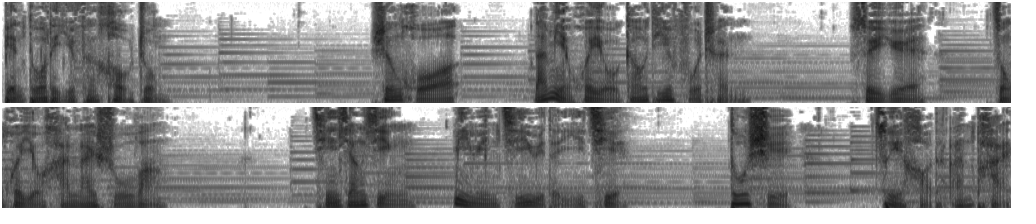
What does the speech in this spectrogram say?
便多了一份厚重。生活难免会有高低浮沉，岁月总会有寒来暑往，请相信命运给予的一切都是最好的安排。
